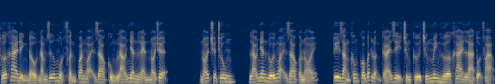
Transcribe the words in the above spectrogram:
hứa khai đỉnh đầu nắm giữ một phần quan ngoại giao cùng lão nhân lén nói chuyện. Nói chuyện chung, lão nhân đối ngoại giao còn nói, tuy rằng không có bất luận cái gì chứng cứ chứng minh hứa khai là tội phạm.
